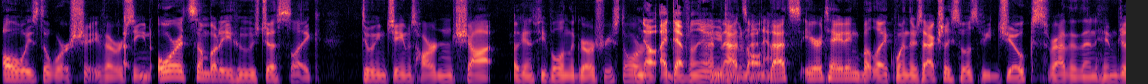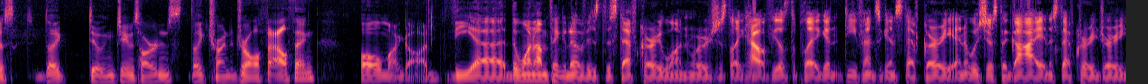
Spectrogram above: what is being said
always the worst shit you've ever seen. Or it's somebody who's just like doing James Harden shot against people in the grocery store no, I definitely know and that's all. now. That's irritating. But like when there's actually supposed to be jokes rather than him just like doing James Harden's like trying to draw a foul thing. Oh my god! The uh, the one I'm thinking of is the Steph Curry one, where it's just like how it feels to play against defense against Steph Curry, and it was just a guy in a Steph Curry jer-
